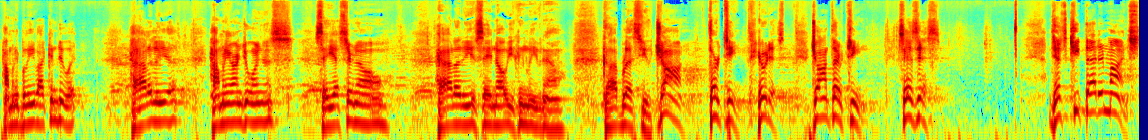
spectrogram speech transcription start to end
How many believe I can do it? Hallelujah. How many are enjoying this? Say yes or no. Hallelujah. Say no, you can leave now. God bless you. John 13. Here it is. John 13 says this. Just keep that in mind.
